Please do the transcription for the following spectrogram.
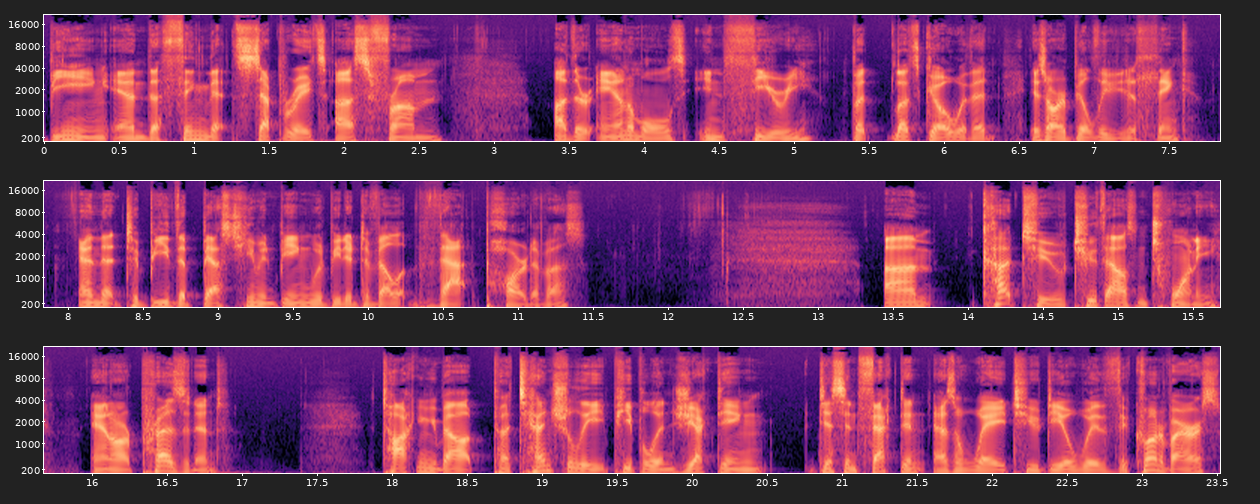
being, and the thing that separates us from other animals in theory, but let's go with it, is our ability to think. And that to be the best human being would be to develop that part of us. Um, cut to 2020, and our president talking about potentially people injecting disinfectant as a way to deal with the coronavirus.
